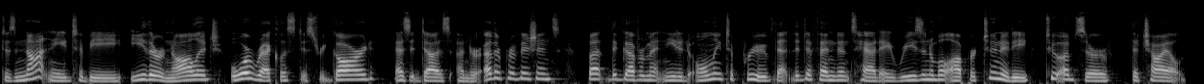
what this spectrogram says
does not need to be either knowledge or reckless disregard, as it does under other provisions, but the government needed only to prove that the defendants had a reasonable opportunity to observe the child.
